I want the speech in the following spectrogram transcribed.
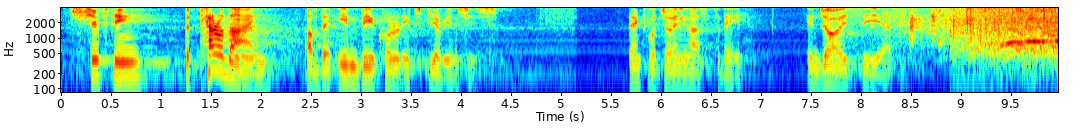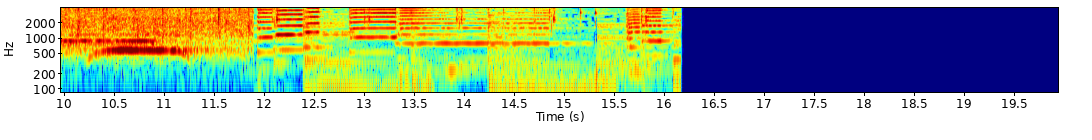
shifting the paradigm of the in-vehicle experiences. Thank you for joining us today. Enjoy CES.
